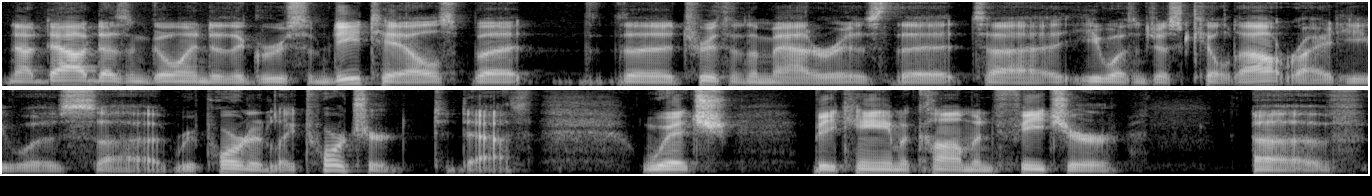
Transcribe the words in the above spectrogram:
Now, Dowd doesn't go into the gruesome details, but the truth of the matter is that uh, he wasn't just killed outright, he was uh, reportedly tortured to death which became a common feature of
